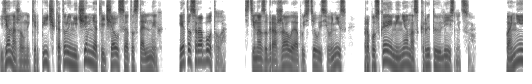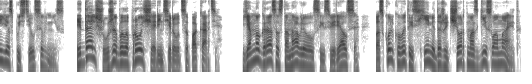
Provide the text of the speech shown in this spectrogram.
Я нажал на кирпич, который ничем не отличался от остальных. Это сработало. Стена задрожала и опустилась вниз, пропуская меня на скрытую лестницу. По ней я спустился вниз. И дальше уже было проще ориентироваться по карте. Я много раз останавливался и сверялся, поскольку в этой схеме даже черт мозги сломает.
